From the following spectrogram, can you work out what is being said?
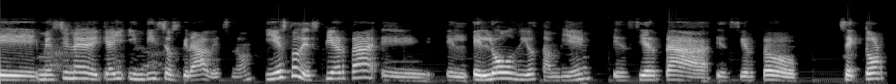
eh, menciona de que hay indicios graves, ¿no? Y esto despierta eh, el, odio también en, cierta, en cierto sector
